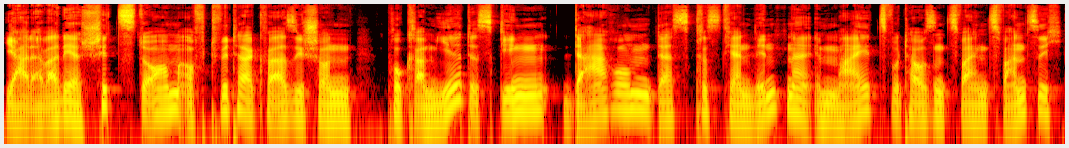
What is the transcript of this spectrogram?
Ja, da war der Shitstorm auf Twitter quasi schon programmiert. Es ging darum, dass Christian Lindner im Mai 2022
